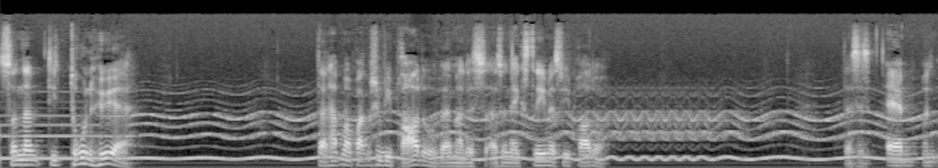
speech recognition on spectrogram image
sondern die Tonhöhe. Dann hat man praktisch ein Vibrato, wenn man das, also ein extremes Vibrato. Das ist, ähm, und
